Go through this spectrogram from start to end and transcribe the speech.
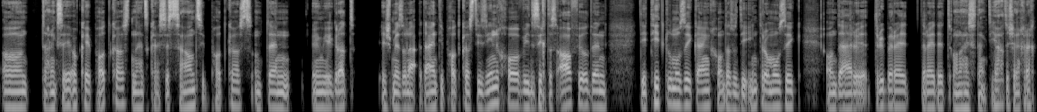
Und dann habe ich gesehen, okay, Podcast, und dann hat es geheißen Sounds im Podcast und dann irgendwie gerade ist mir so der eine Podcast in den Sinn gekommen, wie sich das anfühlt, wenn die Titelmusik eigentlich kommt, also die Intro-Musik, und er drüber redet. Und dann habe ich gedacht, ja, das ist eigentlich recht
